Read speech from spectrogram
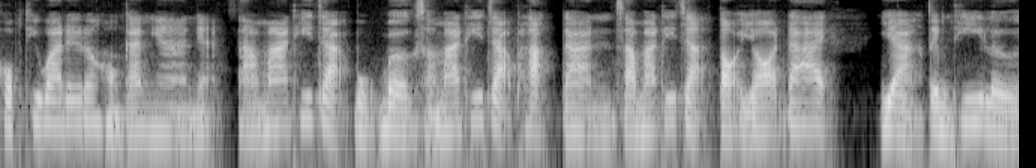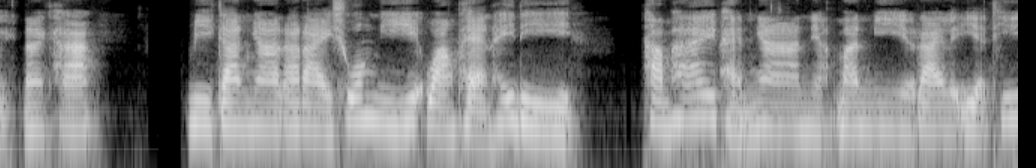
ภพที่ว่าด้วยเรื่องของการงานเนี่ยสามารถที่จะบุกเบิก สามารถที่จะผลักดัน สามารถที่จะต่อยอดได้อย่างเต็มที่เลยนะคะ มีการงานอะไรช่วงนี้วางแผนให้ดีทำให้แผนงานเนี่ยมันมีรายละเอียดที่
